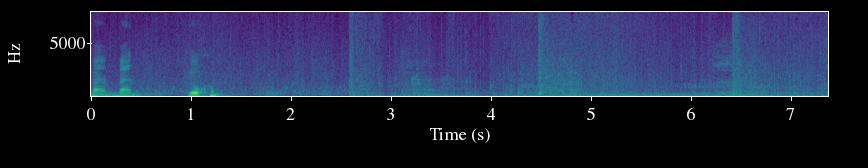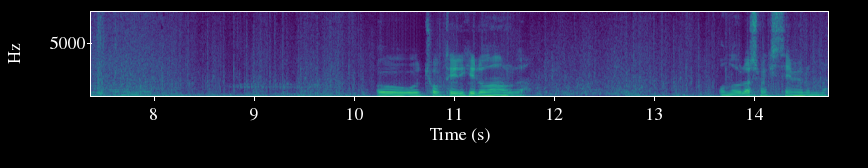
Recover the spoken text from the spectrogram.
Ben ben yokum. Çok tehlikeli olan orada. Onunla uğraşmak istemiyorum ben.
